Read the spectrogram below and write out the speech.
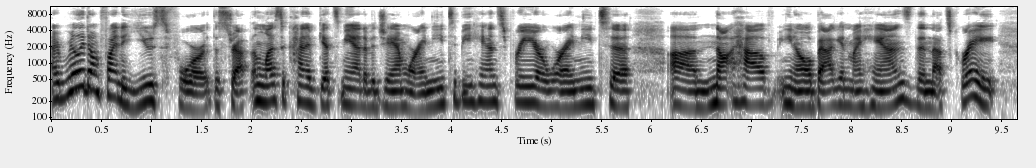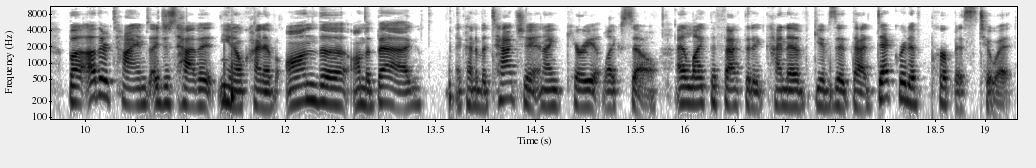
I really don't find a use for the strap unless it kind of gets me out of a jam where I need to be hands-free or where I need to um, not have, you know, a bag in my hands, then that's great. But other times I just have it, you know, kind of on the on the bag I kind of attach it and I carry it like so. I like the fact that it kind of gives it that decorative purpose to it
